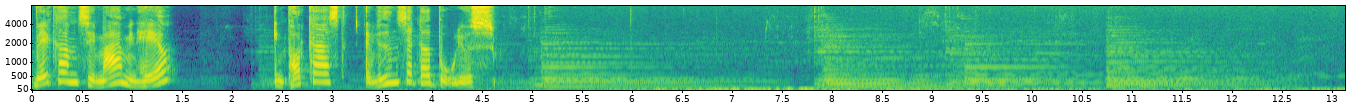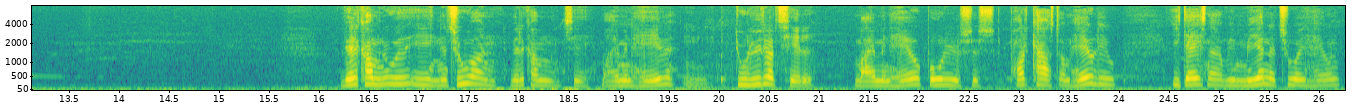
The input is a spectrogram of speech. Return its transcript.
Velkommen til mig og min have. En podcast af Videnscenteret Bolius. Velkommen ud i naturen. Velkommen til mig og min have. Mm. Du lytter til mig og min have, Bolius' podcast om haveliv. I dag snakker vi mere natur i haven.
